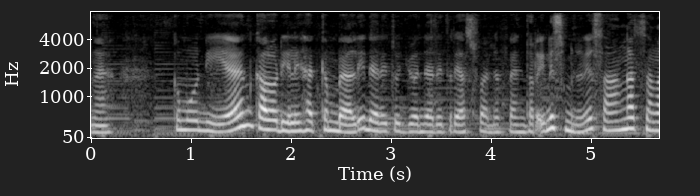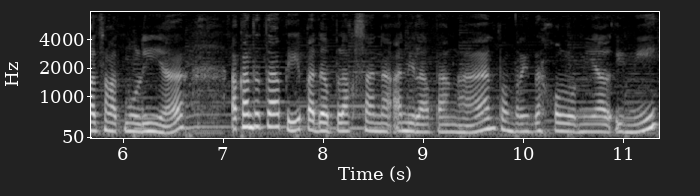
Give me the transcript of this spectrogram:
Nah, kemudian kalau dilihat kembali dari tujuan dari Trias van de Venter ini sebenarnya sangat-sangat-sangat mulia, akan tetapi pada pelaksanaan di lapangan, pemerintah kolonial ini,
